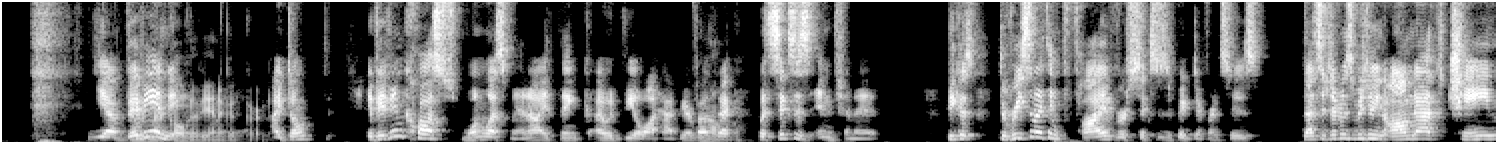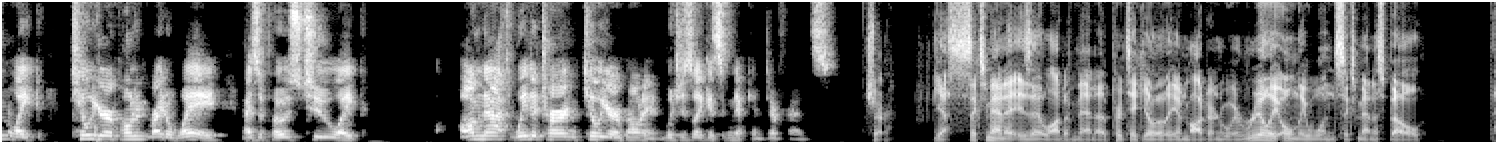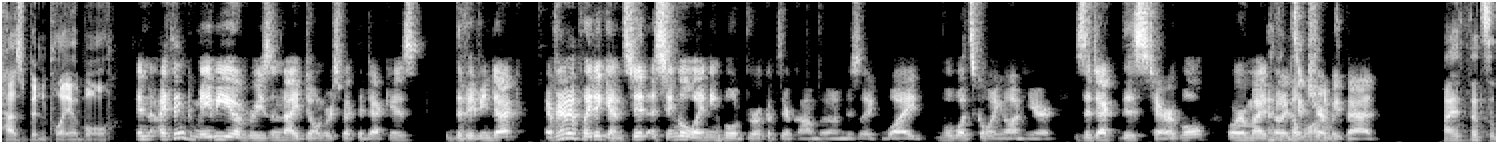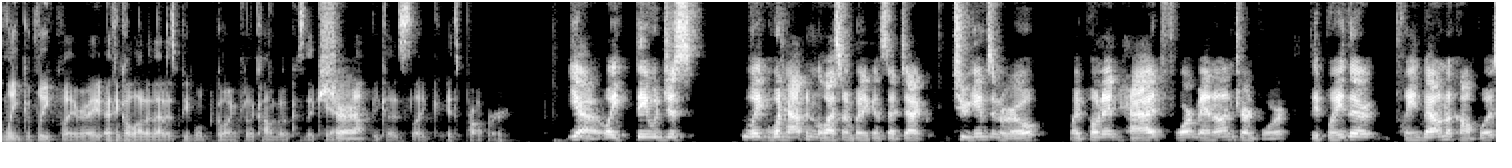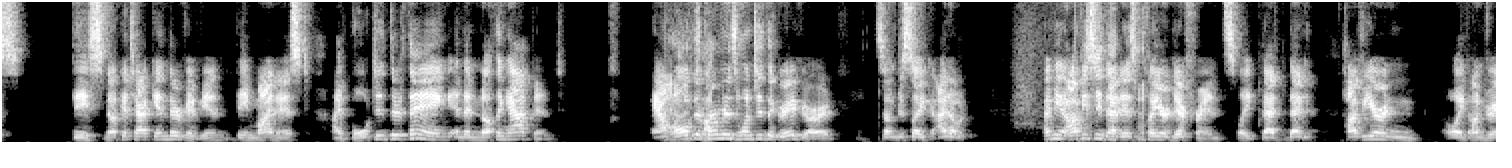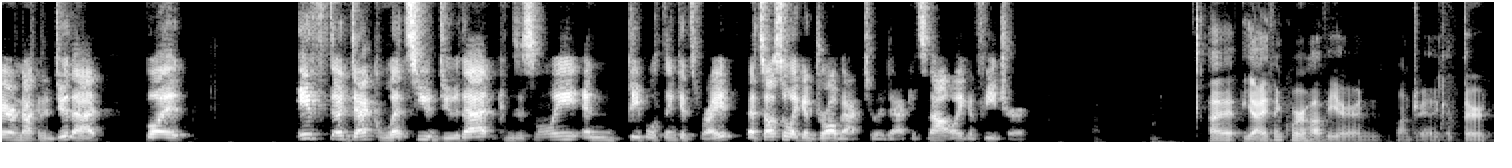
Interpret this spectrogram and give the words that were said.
Yeah, I Vivien. call Vivien a good card. I don't. If Vivien costs one less mana, I think I would be a lot happier about the deck. Phenomenal. But six is infinite. Because the reason I think five versus six is a big difference is that's the difference between Omnath chain, like kill your opponent right away, as opposed to like Omnath wait a turn, kill your opponent, which is like a significant difference. Sure. Yes, six mana is a lot of mana, particularly in modern, where really only one six mana spell has been playable. And I think maybe a reason I don't respect the deck is the Vivien deck. Every time I played against it, a single lightning bolt broke up their combo. I'm just like, why? Well, what's going on here? Is the deck this terrible, or am I think opponents extremely of- bad? I that's a league of league play, right? I think a lot of that is people going for the combo because they can, Sure. not because like it's proper. Yeah, like they would just like what happened the last time I played against that deck. Two games in a row, my opponent had four mana on turn four. They played their planebound accomplice. They snuck attack in their Vivien. They minused. I bolted their thing, and then nothing happened. And Yeah, all of their not- permanents went to the graveyard. So I'm just like, I don't. I mean, obviously that is player difference. Like that. That Javier and like Andre are not going to do that, but if a deck lets you do that consistently and people think it's right, that's also like a drawback to a deck. It's not like a feature. I yeah, I think where Javier and Andrea get their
